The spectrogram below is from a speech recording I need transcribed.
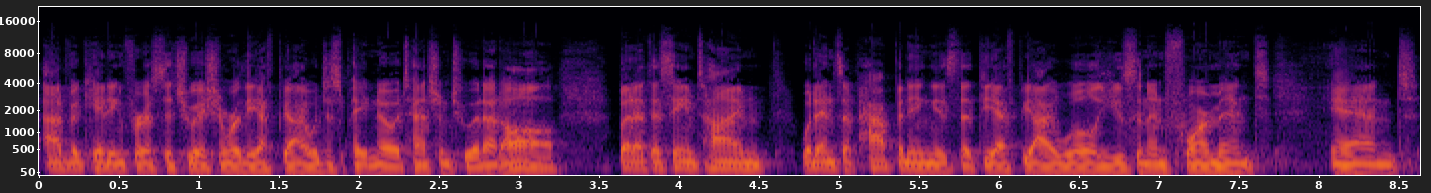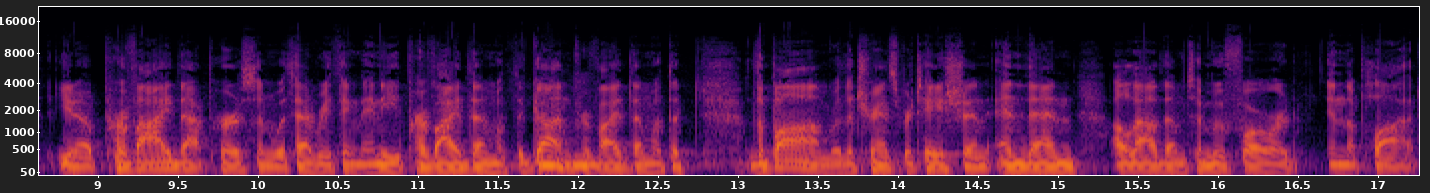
advocating for a situation where the FBI would just pay no attention to it at all. But at the same time, what ends up happening is that the FBI will use an informant and you know provide that person with everything they need provide them with the gun mm-hmm. provide them with the the bomb or the transportation and then allow them to move forward in the plot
